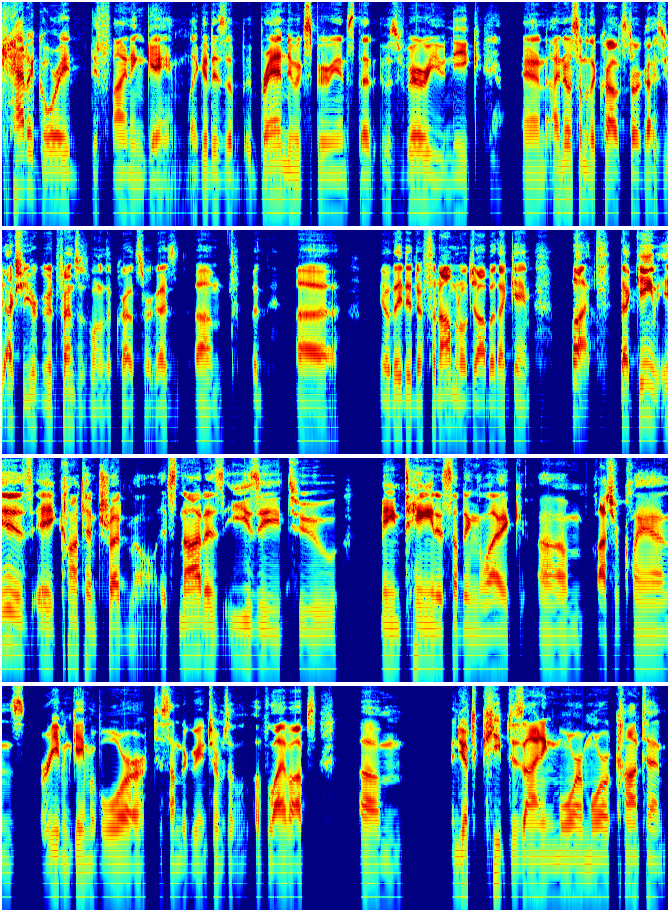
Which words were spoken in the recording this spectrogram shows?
category defining game. Like it is a brand new experience that was very unique. Yeah. And I know some of the CrowdStar guys. You actually you're good friends with one of the CrowdStar guys. Um, but uh, you know they did a phenomenal job of that game. But that game is a content treadmill. It's not as easy to maintain as something like um, Clash of Clans or even Game of War to some degree in terms of, of live ops. Um, and you have to keep designing more and more content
